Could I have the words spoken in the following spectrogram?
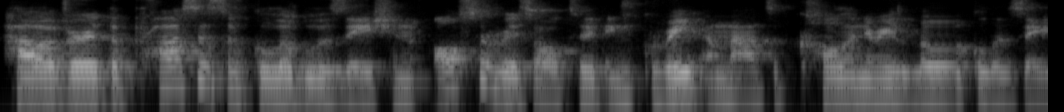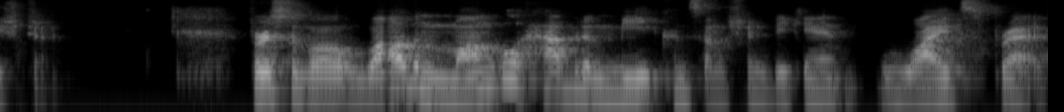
However, the process of globalization also resulted in great amounts of culinary localization. First of all, while the Mongol habit of meat consumption began widespread,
